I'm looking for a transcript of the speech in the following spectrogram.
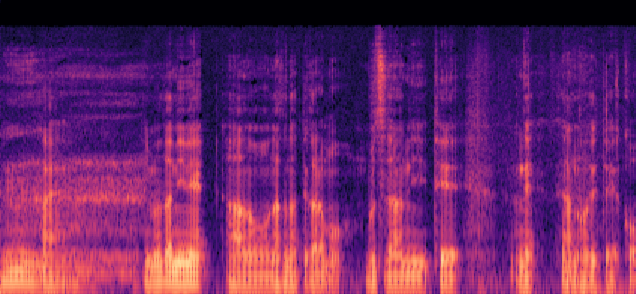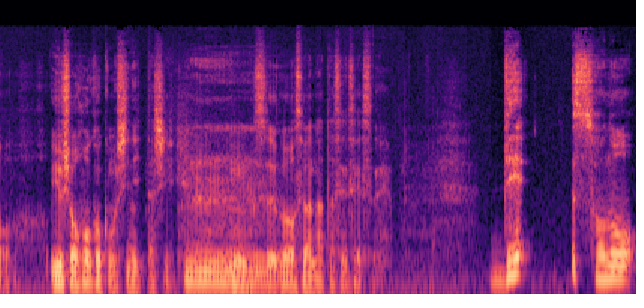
はい。まだにねあの亡くなってからも仏壇に手ねあの入れてこう優勝報告もしに行ったし、うんすごいお世話になった先生ですね。でその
